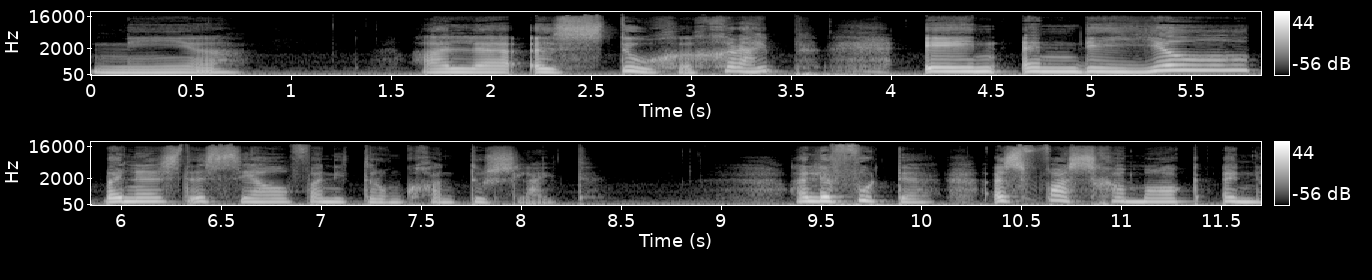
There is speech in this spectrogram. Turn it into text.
Nee. Hulle is toe gegryp en in die heel binneste sel van die tronk gaan toesluit. Hulle voete is vasgemaak in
